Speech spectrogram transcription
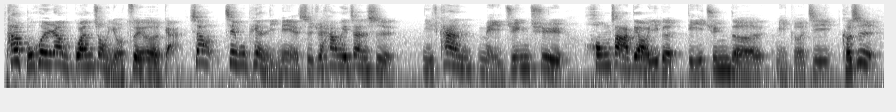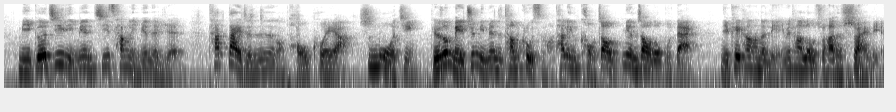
它不会让观众有罪恶感。像这部片里面也是，就捍卫战士，你看美军去轰炸掉一个敌军的米格机，可是米格机里面机舱里面的人。他戴着的那种头盔啊，是墨镜。比如说美军里面的 Tom Cruise 嘛，他连口罩、面罩都不戴，你可以看他的脸，因为他露出他的帅脸。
